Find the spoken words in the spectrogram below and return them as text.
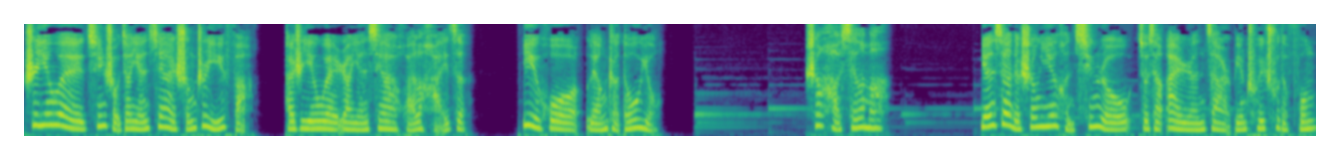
是因为亲手将严心爱绳之以法，还是因为让严心爱怀了孩子，亦或两者都有？伤好些了吗？严心爱的声音很轻柔，就像爱人在耳边吹出的风。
